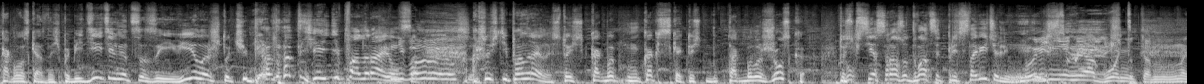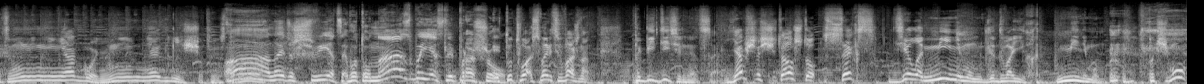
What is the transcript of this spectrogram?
как было сказано, значит, победительница заявила, что чемпионат ей не понравился. Не понравился. А что значит не понравилось? То есть, как бы, как сказать, то есть, так было жестко? То есть, все сразу 20 представителей? Ну или что? не, не огонь, там, знаете, ну не, не огонь, не, не огнище. То есть, там, А, ну это ж Швеция. Вот у нас бы, если прошел. И тут, смотрите, важно, победительница. Я вообще считал, что секс – дело минимум для двоих. Минимум. Почему?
